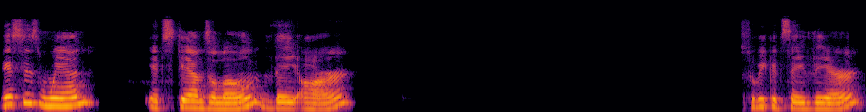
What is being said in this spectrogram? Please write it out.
This is when it stands alone. They are So we could say there.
